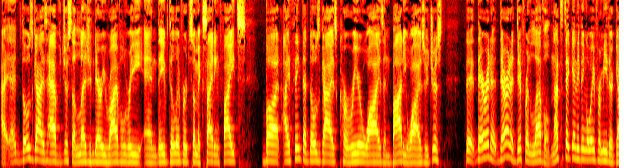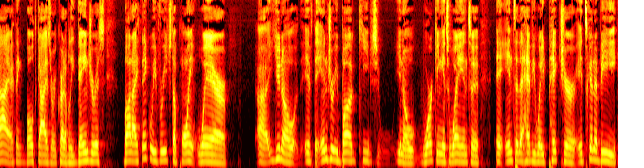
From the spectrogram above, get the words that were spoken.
I, I, those guys have just a legendary rivalry, and they've delivered some exciting fights. But I think that those guys, career wise and body wise, are just they're in a they're at a different level. Not to take anything away from either guy, I think both guys are incredibly dangerous. But I think we've reached a point where, uh, you know, if the injury bug keeps, you know, working its way into into the heavyweight picture, it's going to be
